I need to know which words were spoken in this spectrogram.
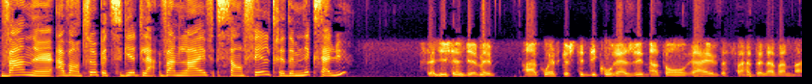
Van euh, Aventure, petit guide de la Van Life sans filtre. Dominique, salut. Salut Geneviève, en quoi est-ce que je t'ai découragé dans ton rêve de faire de l'avant-mer?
